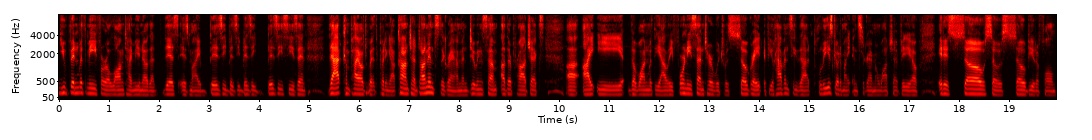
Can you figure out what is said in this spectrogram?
you've been with me for a long time, you know that this is my busy, busy, busy, busy season. That compiled with putting out content on Instagram and doing some other projects, uh, i.e., the one with the Ali Forney Center, which was so great. If you haven't seen that, please go to my Instagram and watch that video. It is so, so, so beautiful.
